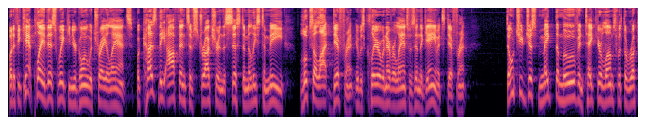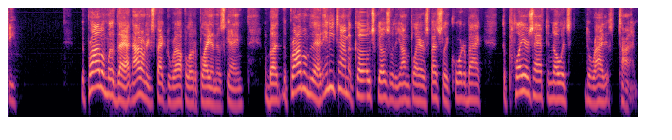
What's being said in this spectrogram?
But if he can't play this week and you're going with Trey Lance, because the offensive structure and the system, at least to me, looks a lot different. It was clear whenever Lance was in the game, it's different don't you just make the move and take your lumps with the rookie? The problem with that, and I don't expect Garoppolo to play in this game, but the problem that, anytime a coach goes with a young player, especially a quarterback, the players have to know it's the right time.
